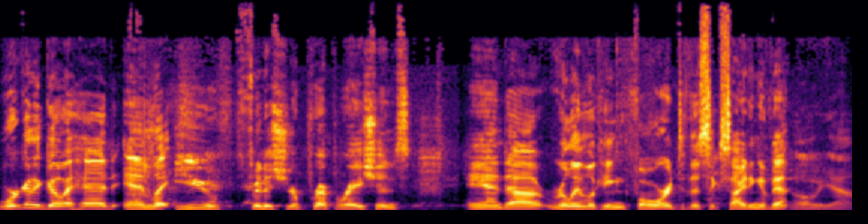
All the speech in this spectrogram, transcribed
we're going to go ahead and let you finish your preparations and uh, really looking forward to this exciting event. Oh, yeah.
